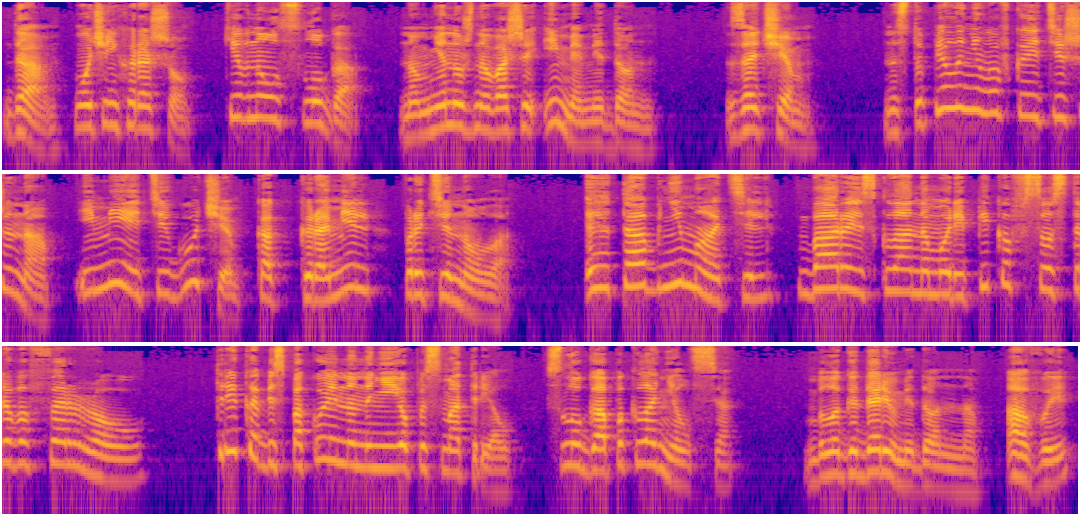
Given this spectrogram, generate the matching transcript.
«Да, очень хорошо», — кивнул слуга. «Но мне нужно ваше имя, Медон». «Зачем?» Наступила неловкая тишина, и Мия тягуче, как карамель, протянула. «Это обниматель, бара из клана Морепиков с острова Ферроу». Трик обеспокоенно на нее посмотрел. Слуга поклонился. «Благодарю, Медонна. А вы?»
